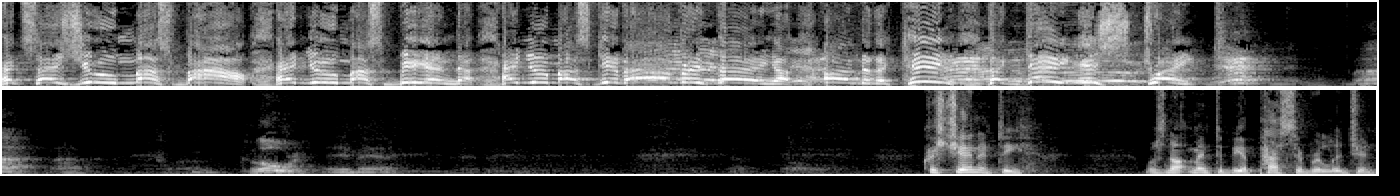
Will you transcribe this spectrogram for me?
it says you must bow and you must bend and you must must give everything unto the king. The gate is straight. Glory. Amen. Christianity was not meant to be a passive religion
